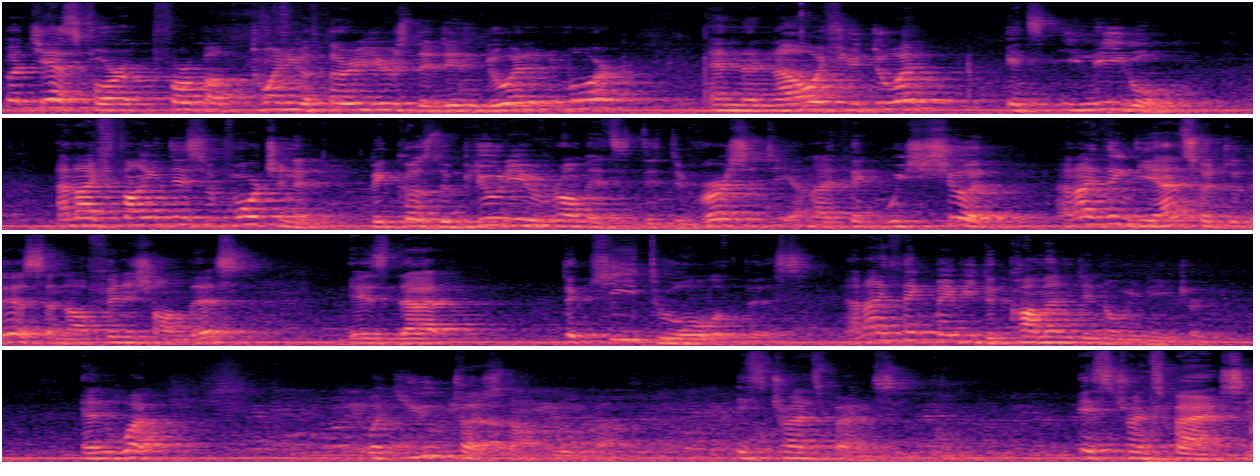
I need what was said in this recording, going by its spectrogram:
But yes, for, for about 20 or 30 years, they didn't do it anymore. And then now if you do it, it's illegal. And I find this unfortunate because the beauty of rum is the diversity, and I think we should. And I think the answer to this, and I'll finish on this, is that the key to all of this, and I think maybe the common denominator, and what, what you touched on, Luca, is transparency. It's transparency.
